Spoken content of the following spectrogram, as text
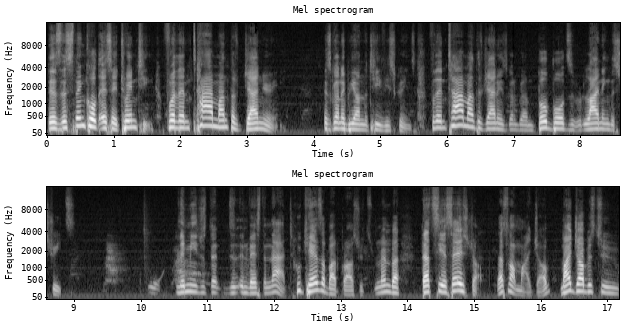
there's this thing called SA20 for the entire month of January. Is going to be on the TV screens for the entire month of January. Is going to be on billboards lining the streets. Let me just invest in that. Who cares about grassroots? Remember, that's CSA's job. That's not my job. My job is to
